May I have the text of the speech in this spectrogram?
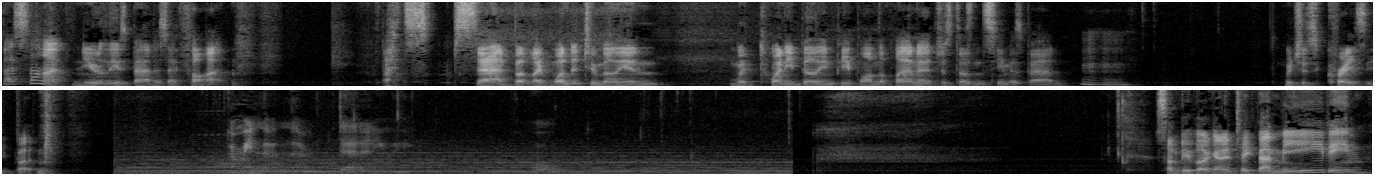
That's not nearly as bad as I thought. That's sad, but like one to two million with 20 billion people on the planet just doesn't seem as bad. Mm-hmm. Which is crazy, but some people are going to take that meeting.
